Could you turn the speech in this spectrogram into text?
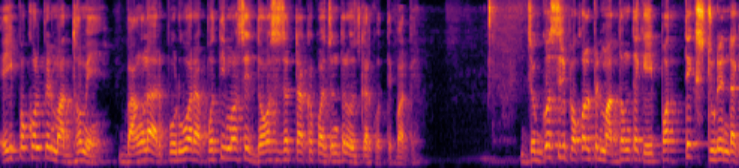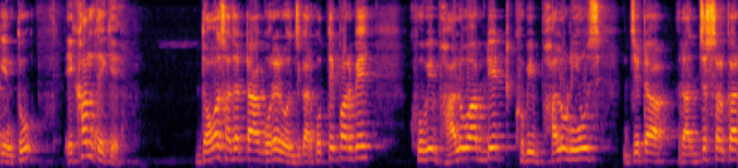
এই প্রকল্পের মাধ্যমে বাংলার পড়ুয়ারা প্রতি মাসে দশ হাজার টাকা পর্যন্ত রোজগার করতে পারবে। যজ্ঞশ্রী প্রকল্পের মাধ্যম থেকে প্রত্যেক স্টুডেন্টরা কিন্তু এখান থেকে দশ হাজার টাকা করে রোজগার করতে পারবে। খুবই ভালো আপডেট খুবই ভালো নিউজ যেটা রাজ্য সরকার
